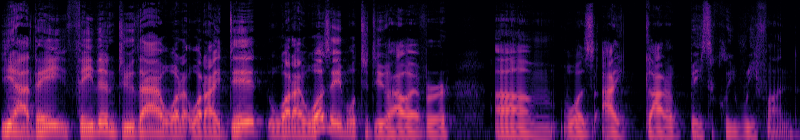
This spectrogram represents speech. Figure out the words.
Yeah, they they didn't do that. What what I did, what I was able to do, however, um, was I got a basically refund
